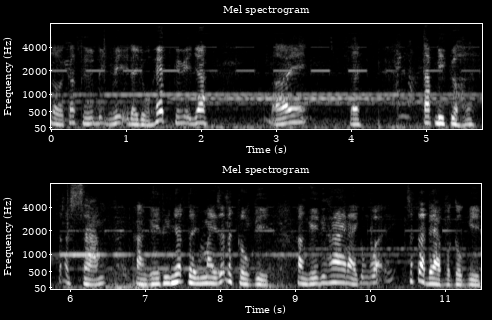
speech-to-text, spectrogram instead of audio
rồi các thứ định vị đầy đủ hết, quý vị nhá. Đấy, đây. Tắp đi cửa này, rất là sáng. Hàng ghế thứ nhất đây, may rất là cầu kỳ. Hàng ghế thứ hai này cũng vậy, rất là đẹp và cầu kỳ.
